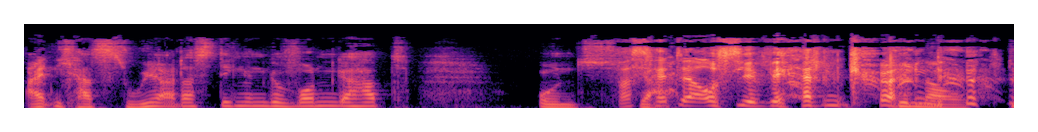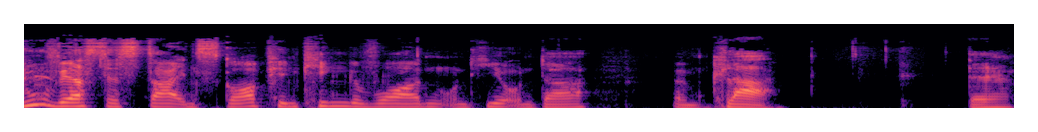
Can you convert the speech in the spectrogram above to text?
Eigentlich hast du ja das Ding gewonnen gehabt. Und, Was ja, hätte aus dir werden können? Genau, du wärst der Star in Scorpion King geworden und hier und da ähm, klar, der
